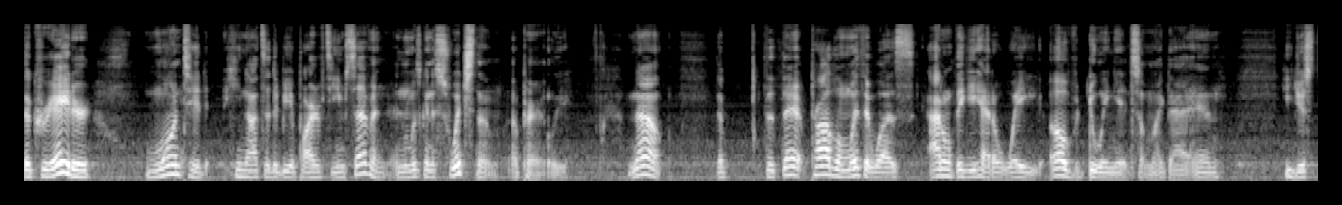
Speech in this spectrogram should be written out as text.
the creator wanted Hinata to be a part of Team Seven and was going to switch them apparently. Now, the th- problem with it was I don't think he had a way of doing it, something like that, and he just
